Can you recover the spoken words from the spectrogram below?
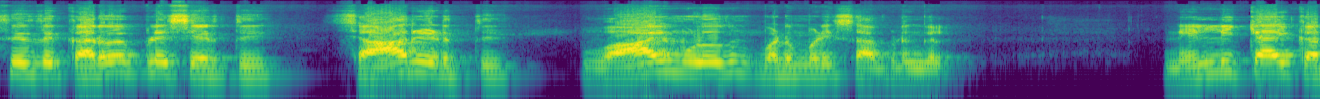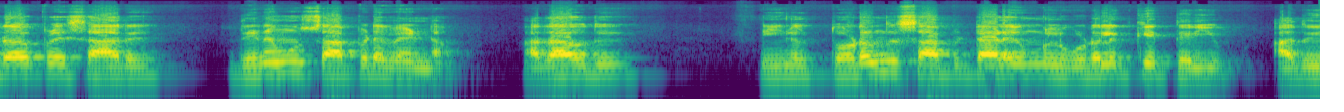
சிறிது கருவேப்பிலை சேர்த்து சாறு எடுத்து வாய் முழுவதும் படும்படி சாப்பிடுங்கள். நெல்லிக்காய் கருவேப்பிலை சாறு தினமும் சாப்பிட வேண்டாம். அதாவது நீங்கள் தொடர்ந்து சாப்பிட்டாலே உங்கள் உடலுக்கே தெரியும். அது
